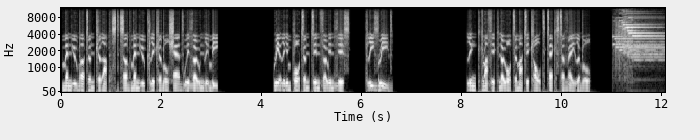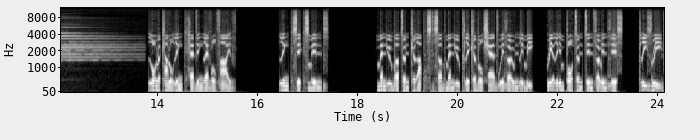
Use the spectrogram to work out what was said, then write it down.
Menu button collapsed submenu clickable shared with only me. Really important info in this. Please read. Link graphic no automatic alt text available. Laura Carroll link heading level 5. Link 6 mins. Menu button collapsed submenu clickable shared with only me. Really important info in this. Please read.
